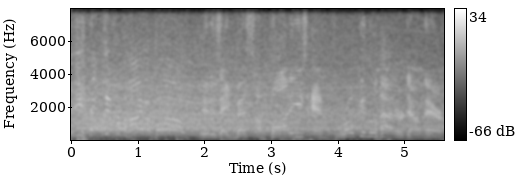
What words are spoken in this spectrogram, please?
He hits it from high above. It is a mess of bodies and broken ladder down there.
